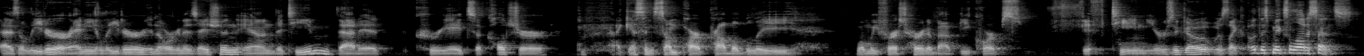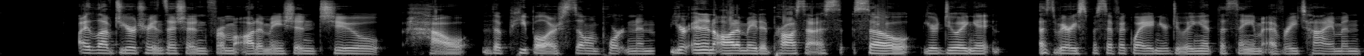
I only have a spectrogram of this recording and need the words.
as a leader or any leader in the organization and the team that it creates a culture i guess in some part probably when we first heard about b corps 15 years ago it was like oh this makes a lot of sense I loved your transition from automation to how the people are still important and you're in an automated process. So you're doing it a very specific way and you're doing it the same every time. And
